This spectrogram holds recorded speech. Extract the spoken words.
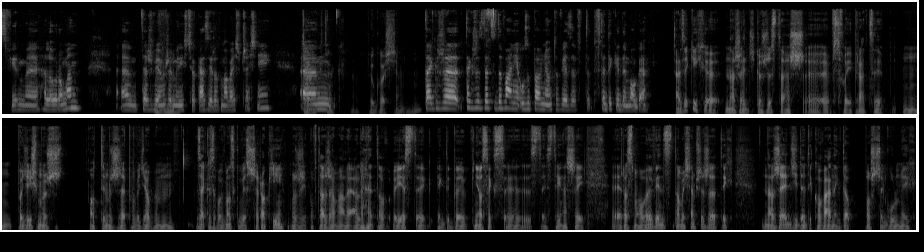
z firmy Hello Roman. Też wiem, że mhm. mieliście okazję rozmawiać wcześniej. Tak, tak, był gościem. Mhm. Także, także zdecydowanie uzupełniam to wiedzę wtedy, kiedy mogę. A z jakich e, narzędzi korzystasz e, w swojej pracy? Mm, powiedzieliśmy już o tym, że powiedziałbym, zakres obowiązków jest szeroki, może się powtarzam, ale, ale to jest jak gdyby wniosek z, z, tej naszej rozmowy, więc domyślam się, że tych narzędzi dedykowanych do poszczególnych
